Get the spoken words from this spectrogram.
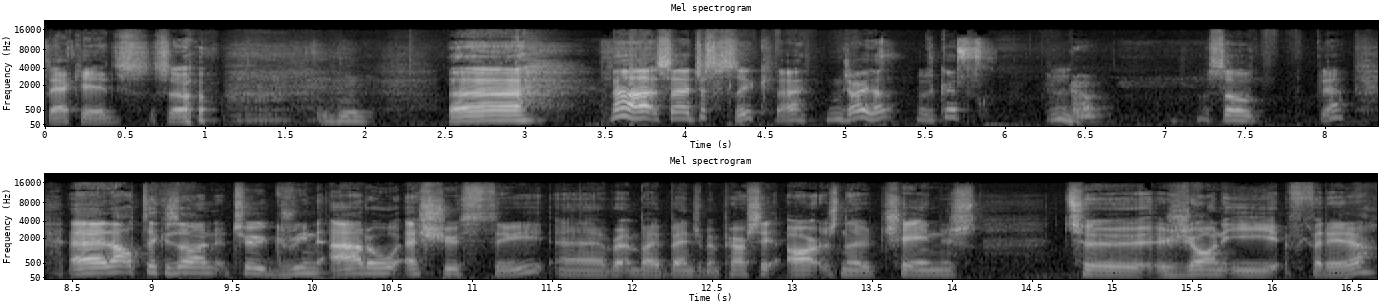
decades. So, mm-hmm. Uh, no, that's uh, Justice League. I enjoyed it. It was good. Yep. So yeah, uh, that'll take us on to Green Arrow issue three, uh, written by Benjamin Percy. Art is now changed to Jean E. Ferreyra.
